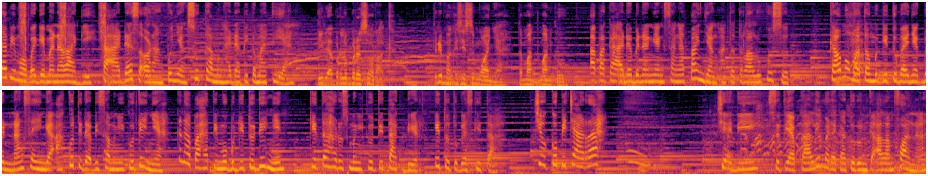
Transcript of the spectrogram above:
Tapi mau bagaimana lagi, tak ada seorang pun yang suka menghadapi kematian. Tidak perlu bersorak. Terima kasih semuanya, teman-temanku. Apakah ada benang yang sangat panjang atau terlalu kusut? Kau memotong begitu banyak benang sehingga aku tidak bisa mengikutinya. Kenapa hatimu begitu dingin? Kita harus mengikuti takdir. Itu tugas kita. Cukup bicara. Jadi, setiap kali mereka turun ke alam fana,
